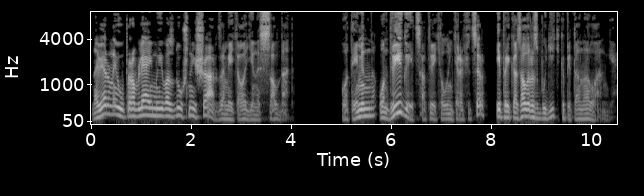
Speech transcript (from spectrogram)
Наверное, управляемый воздушный шар, заметил один из солдат. Вот именно, он двигается, ответил унтер-офицер и приказал разбудить капитана Ланге.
